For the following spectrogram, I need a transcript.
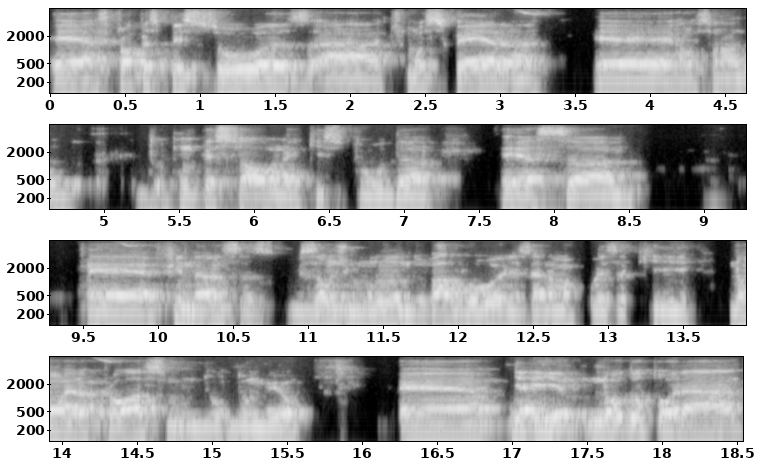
É, as próprias pessoas, a atmosfera é, relacionada do, do, com o pessoal né, que estuda essa é, finanças, visão de mundo, valores, era uma coisa que não era próximo do, do meu. É, e aí, no doutorado,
